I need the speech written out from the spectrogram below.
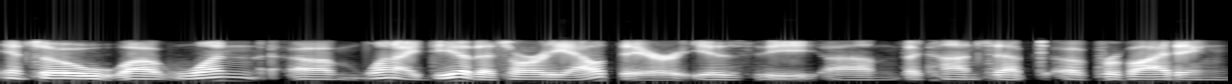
And so uh, one um, one idea that's already out there is the um, the concept of providing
